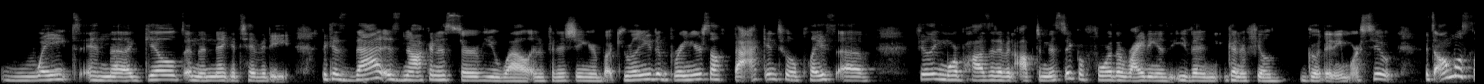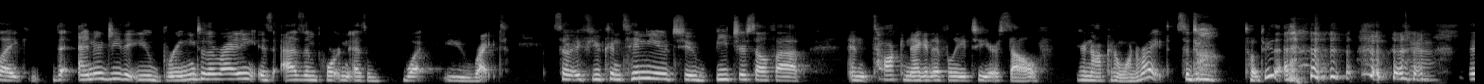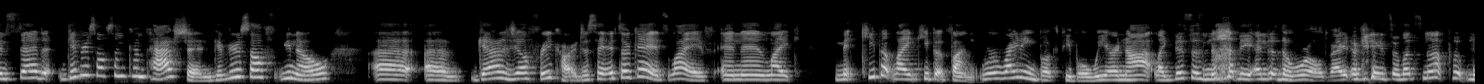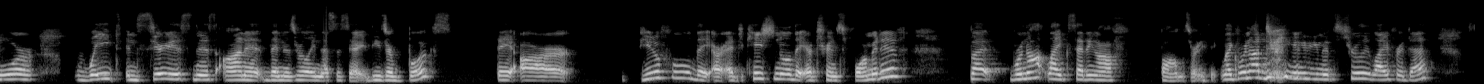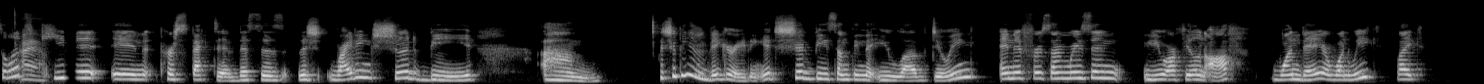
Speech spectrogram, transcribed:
weight and the guilt and the negativity because that is not going to serve you well in finishing your book. You really need to bring yourself back into a place of feeling more positive and optimistic before the writing is even going to feel good anymore. So it's almost like the energy that you bring to the writing is as important as what you write. So if you continue to beat yourself up and talk negatively to yourself, you're not going to want to write. So don't don't do that. Yeah. Instead, give yourself some compassion. Give yourself, you know, a get out of jail free card. Just say it's okay, it's life, and then like keep it light, keep it fun. We're writing books, people. We are not like this is not the end of the world, right? Okay, so let's not put more weight and seriousness on it than is really necessary. These are books. They are beautiful. They are educational. They are transformative. But we're not like setting off bombs or anything. Like we're not doing anything that's truly life or death. So let's keep it in perspective. This is this writing should be um it should be invigorating. It should be something that you love doing. And if for some reason you are feeling off one day or one week, like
